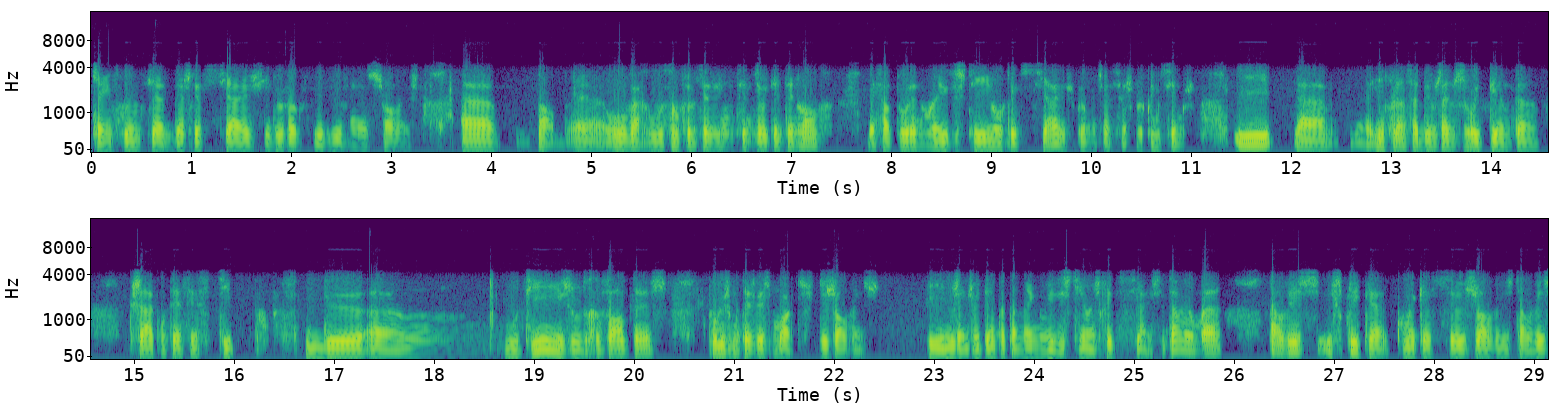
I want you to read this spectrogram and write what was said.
que é influenciado das redes sociais e dos jogos de vídeos nesses jovens. Uh, bom, uh, houve a Revolução Francesa em 1989, nessa altura não existiam redes sociais, pelo menos essas que conhecemos, e uh, em França, desde os anos 80, que já acontece esse tipo de um, motins ou de revoltas, depois muitas vezes mortos de jovens. E nos anos 80 também não existiam as redes sociais. Então é uma, talvez explica como é que esses jovens talvez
